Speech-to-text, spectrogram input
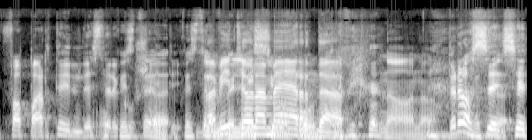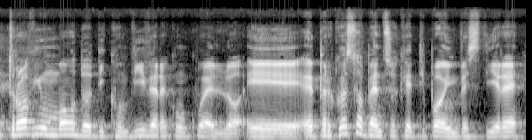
fa parte dell'essere Questo è- coscienti. questo La vita è una merda. punto. No, no. Però se, Questo- se trovi un modo di convivere con quello e, e per questo penso che tipo investire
